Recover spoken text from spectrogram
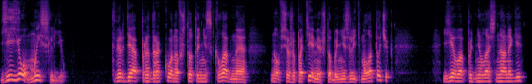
ее мыслью. Твердя про драконов что-то нескладное, но все же по теме, чтобы не злить молоточек – Ева поднялась на ноги,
